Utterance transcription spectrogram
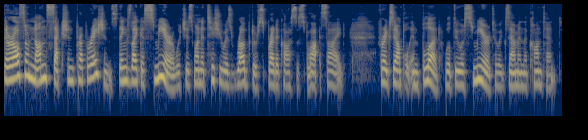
There are also non-section preparations, things like a smear, which is when a tissue is rubbed or spread across the side. For example, in blood, we'll do a smear to examine the content.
